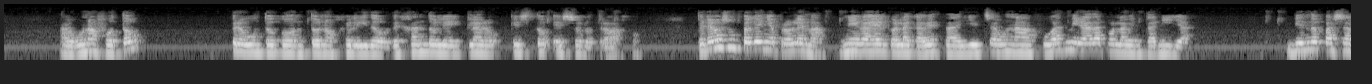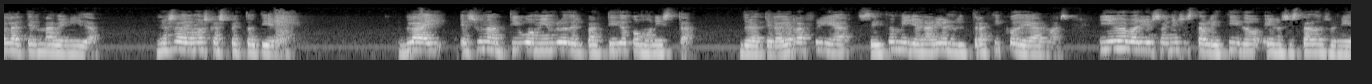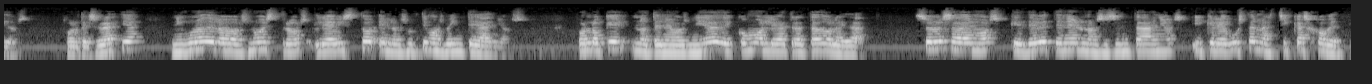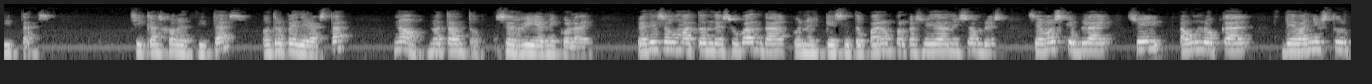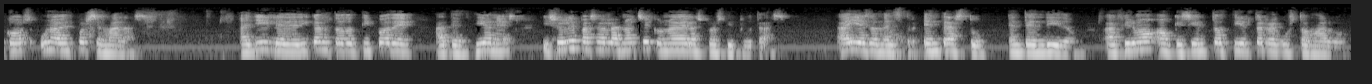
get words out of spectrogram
¿Alguna foto? Pregunto con tono gélido, dejándole claro que esto es solo trabajo. Tenemos un pequeño problema, niega él con la cabeza y echa una fugaz mirada por la ventanilla, viendo pasar la eterna avenida. No sabemos qué aspecto tiene. Bly es un antiguo miembro del Partido Comunista. Durante la Guerra Fría se hizo millonario en el tráfico de armas y lleva varios años establecido en los Estados Unidos. Por desgracia, ninguno de los nuestros le ha visto en los últimos 20 años, por lo que no tenemos ni idea de cómo le ha tratado la edad. Solo sabemos que debe tener unos 60 años y que le gustan las chicas jovencitas. ¿Chicas jovencitas? ¿Otro pederasta? No, no tanto, se ríe Nicolai. Gracias a un matón de su banda, con el que se toparon por casualidad mis hombres, sabemos que Bly soy a un local de baños turcos una vez por semanas. Allí le dedican todo tipo de atenciones y suele pasar la noche con una de las prostitutas. Ahí es donde entras tú, entendido. Afirmo, aunque siento cierto regusto amargo.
